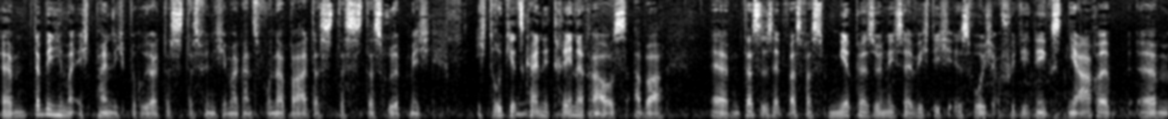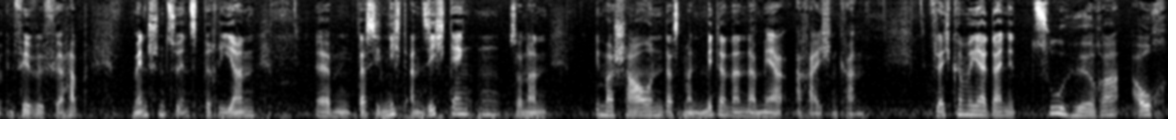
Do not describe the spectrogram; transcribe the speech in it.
Ähm, da bin ich immer echt peinlich berührt. Das, das finde ich immer ganz wunderbar. Das, das, das rührt mich. Ich drücke jetzt keine Träne raus, aber das ist etwas, was mir persönlich sehr wichtig ist, wo ich auch für die nächsten Jahre ähm, ein Febel für habe, Menschen zu inspirieren, ähm, dass sie nicht an sich denken, sondern immer schauen, dass man miteinander mehr erreichen kann. Vielleicht können wir ja deine Zuhörer auch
